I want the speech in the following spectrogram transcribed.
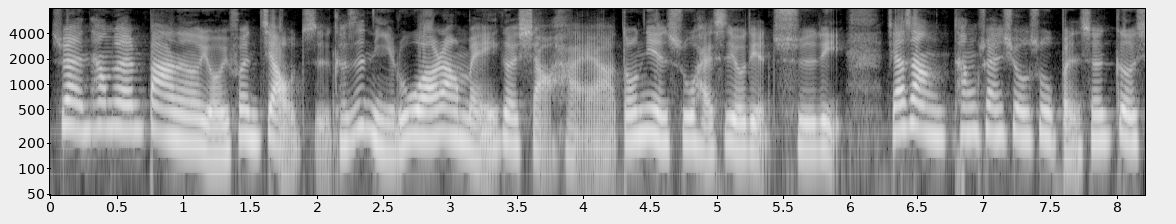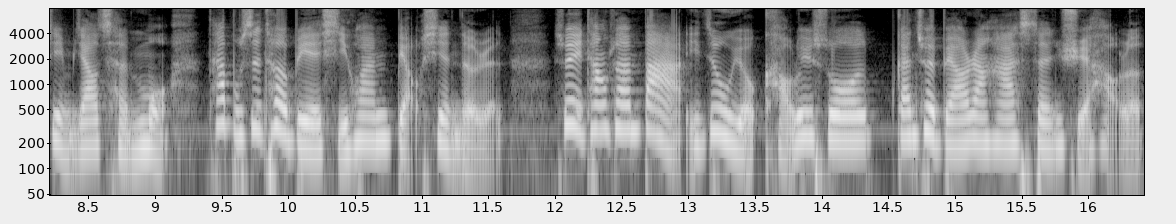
虽然汤川爸呢有一份教职，可是你如果要让每一个小孩啊都念书，还是有点吃力。加上汤川秀树本身个性比较沉默，他不是特别喜欢表现的人，所以汤川爸一度有考虑说，干脆不要让他升学好了。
